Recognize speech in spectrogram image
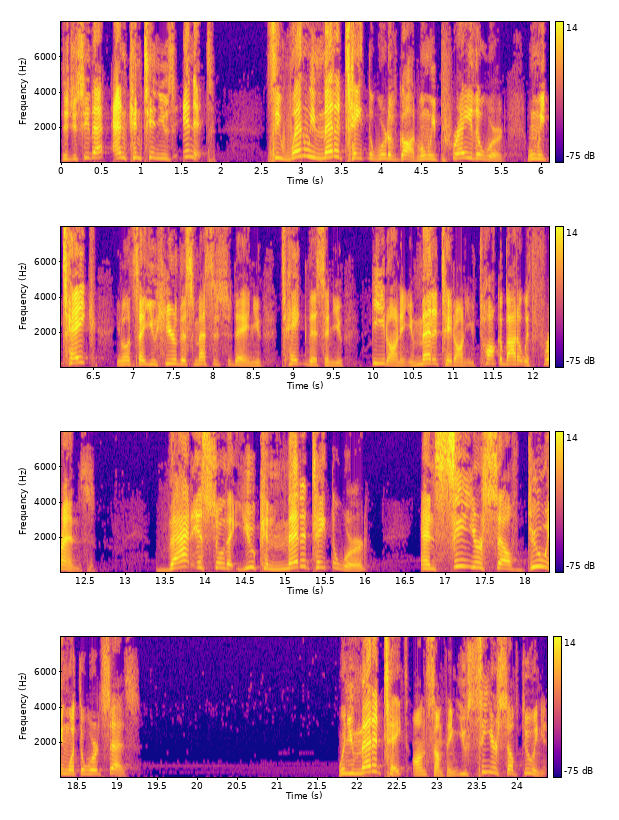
Did you see that? And continues in it. See, when we meditate the Word of God, when we pray the Word, when we take, you know, let's say you hear this message today and you take this and you feed on it, you meditate on it, you talk about it with friends. That is so that you can meditate the word and see yourself doing what the word says. When you meditate on something, you see yourself doing it.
